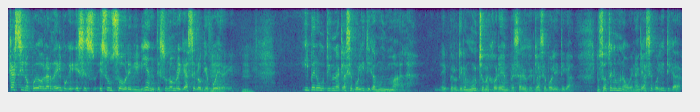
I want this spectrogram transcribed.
casi no puedo hablar de él porque ese es, un sobreviviente, es un hombre que hace lo que mm, puede. Mm. Y Perú tiene una clase política muy mala. Eh, Perú tiene mucho mejores empresarios que clase política. Nosotros tenemos una buena clase política.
